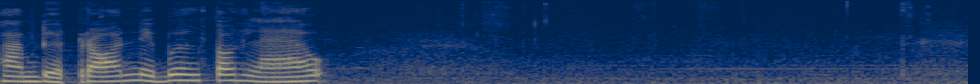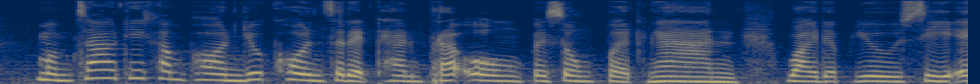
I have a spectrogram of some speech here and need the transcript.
ความเดือดร้อนในเบื้องต้นแล้ว หม่อมเจ้าที่คำพรยุคนเสด็จแทนพระองค์ไปทรงเปิดงาน YWCA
